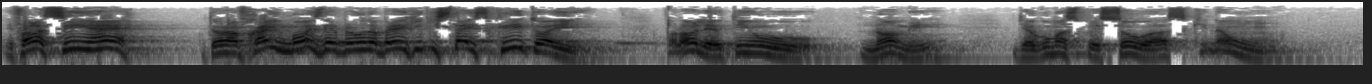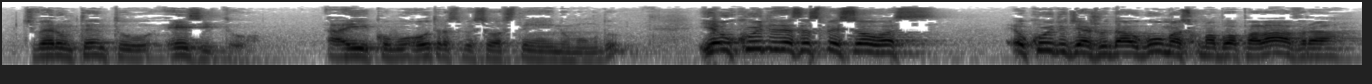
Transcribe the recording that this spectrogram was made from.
Ele fala, sim, é. Então Rav Chaim Moser pergunta para ele, o que, que está escrito aí? Fala, olha, eu tenho o nome de algumas pessoas que não tiveram tanto êxito aí como outras pessoas têm aí no mundo. E eu cuido dessas pessoas. Eu cuido de ajudar algumas com uma boa palavra,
